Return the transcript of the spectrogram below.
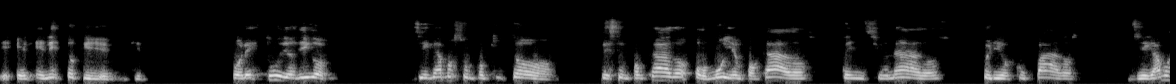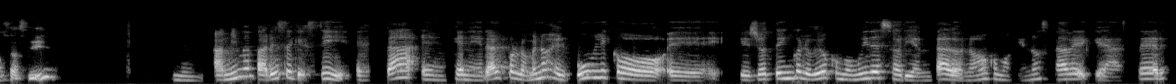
eh, en, esto que, por estudios digo, llegamos un poquito desenfocados o muy enfocados, tensionados, preocupados. ¿Llegamos así? A mí me parece que sí, está en general, por lo menos el público eh, que yo tengo lo veo como muy desorientado, ¿no? Como que no sabe qué hacer.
